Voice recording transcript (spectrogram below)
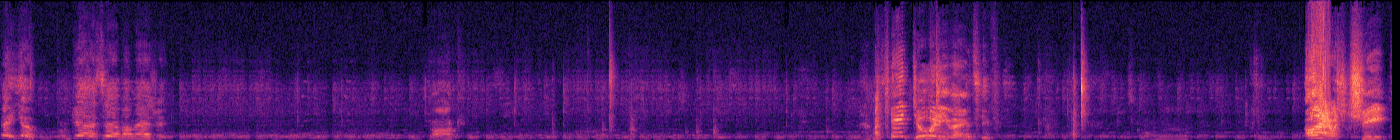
Hey, yo, what can I say about magic? Talk. I can't do anything. What's going on? Oh, that was cheap.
